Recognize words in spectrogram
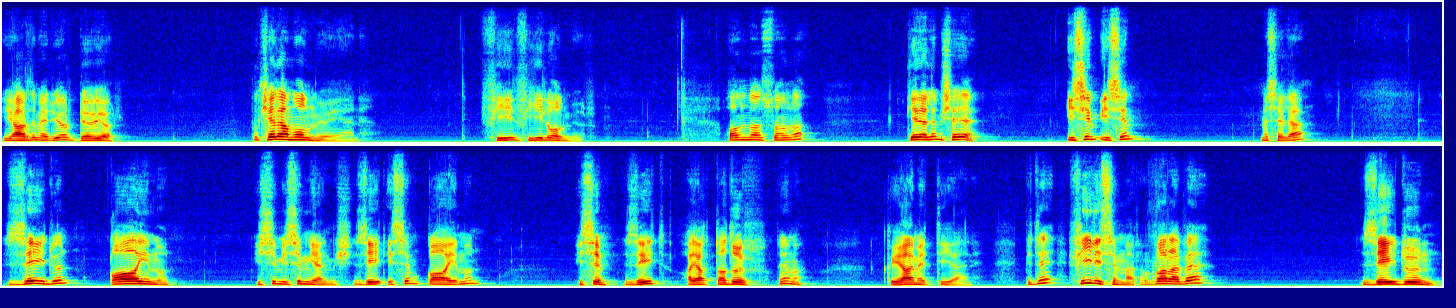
Yardım ediyor, dövüyor. Bu kelam olmuyor yani. Fiil fiil olmuyor. Ondan sonra gelelim şeye. İsim isim. Mesela Zeydün Kaimun. İsim isim gelmiş. Zeyd isim, Kaimun isim. Zeyd ayaktadır. Değil mi? Kıyam etti yani. Bir de fiil isim var. Zarabe Zeydün.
